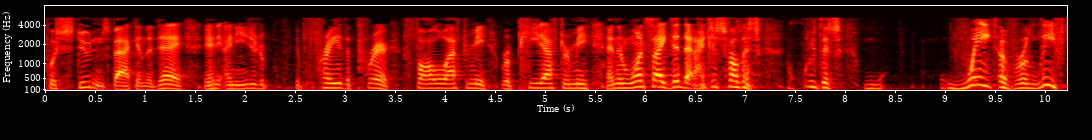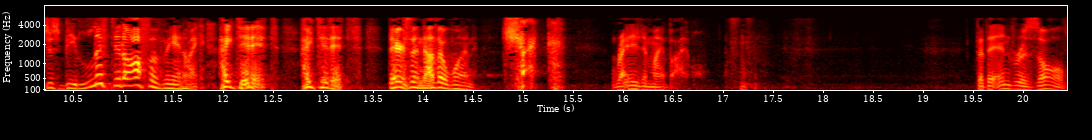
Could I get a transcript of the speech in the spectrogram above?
push students back in the day. And I need you to pray the prayer, follow after me, repeat after me. And then once I did that, I just felt this, this weight of relief just be lifted off of me. And I'm like, I did it. I did it. There's another one. Check. Write it in my Bible. but the end result,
